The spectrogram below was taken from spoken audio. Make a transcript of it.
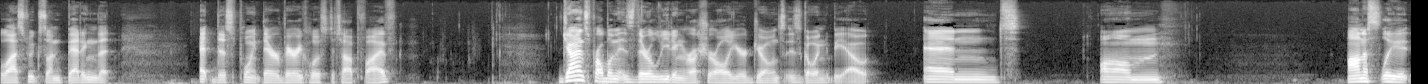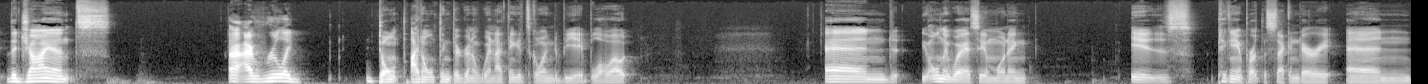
last week. So I'm betting that at this point they're very close to top five. Giants' problem is their leading rusher all year, Jones, is going to be out. And um honestly, the Giants I, really don't I don't think they're gonna win. I think it's going to be a blowout. And the only way I see them winning is picking apart the secondary and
